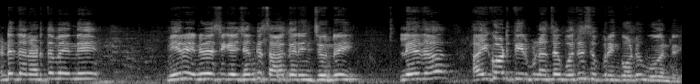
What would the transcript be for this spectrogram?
అంటే దాని అర్థమైంది? మీరు ఇన్వెస్టిగేషన్కి సహకరించుండ్రి. లేదా హైకోర్టు తీర్పు నచ్చకపోతే సుప్రీంకోర్టు పోండ్రి.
